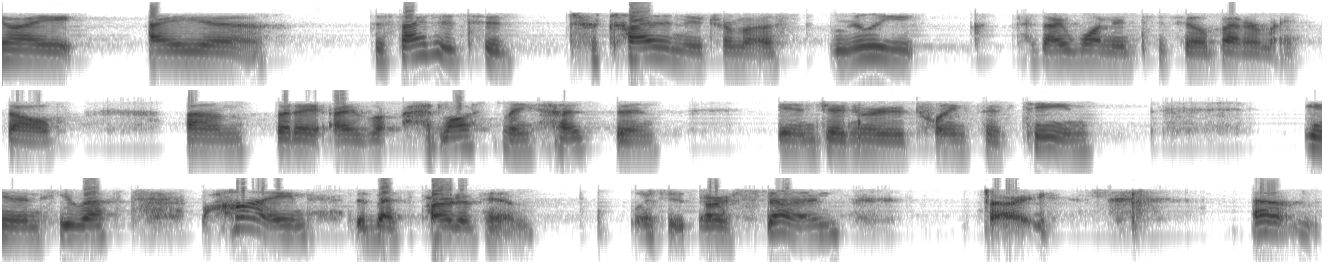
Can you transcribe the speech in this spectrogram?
know, I, I uh, decided to, to try the Nutrimost really because I wanted to feel better myself. Um, but I, I had lost my husband in January of 2015. And he left behind the best part of him, which is our son. Sorry. Um,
